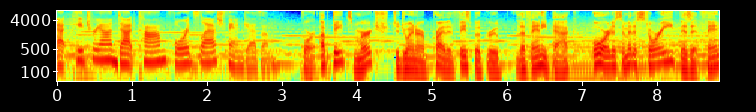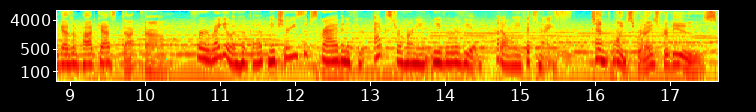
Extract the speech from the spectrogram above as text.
at patreon.com forward slash fangasm. For updates, merch, to join our private Facebook group, The Fanny Pack, or to submit a story, visit fangasmpodcast.com. For a regular hookup, make sure you subscribe, and if you're extra horny, leave a review. But only if it's nice. 10 points for nice reviews.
